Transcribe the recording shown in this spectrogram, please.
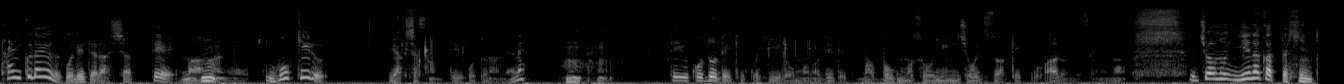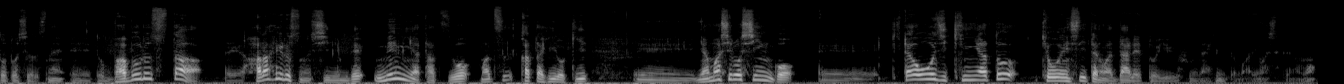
体育大学を出てらっしゃって、まあ、うんあの、動ける役者さんっていうことなんだよね。うんうん。っていうことで結構ヒーローもの出てて、まあ僕もそういう印象実は結構あるんですけども。一応あの言えなかったヒントとしてはですね、えっ、と、バブルスター、えーハラヘルスの CM で梅宮達夫、松方弘樹、えー山城慎吾、えー北大路欣也と共演していたのは誰というふうなヒントもありましたけども、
